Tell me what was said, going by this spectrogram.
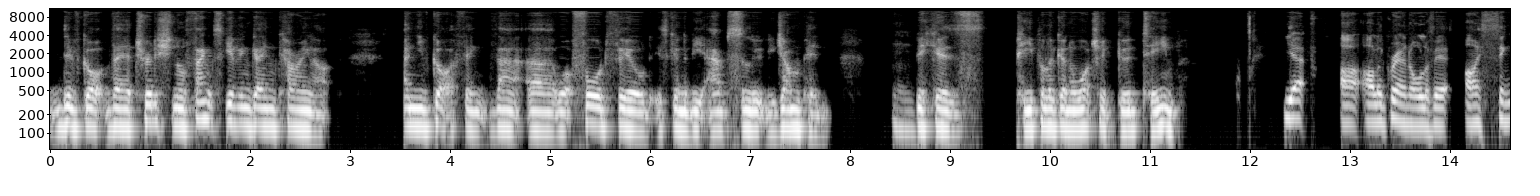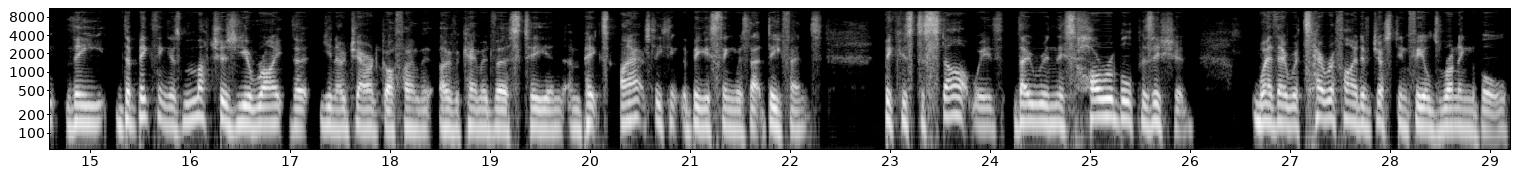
they've got their traditional Thanksgiving game coming up and you've got to think that uh, what Ford Field is going to be absolutely jumping mm. because people are going to watch a good team. Yeah, I'll agree on all of it. I think the the big thing, as much as you're right that you know Jared Goff overcame adversity and, and picks, I actually think the biggest thing was that defense, because to start with, they were in this horrible position where they were terrified of Justin Fields running the ball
